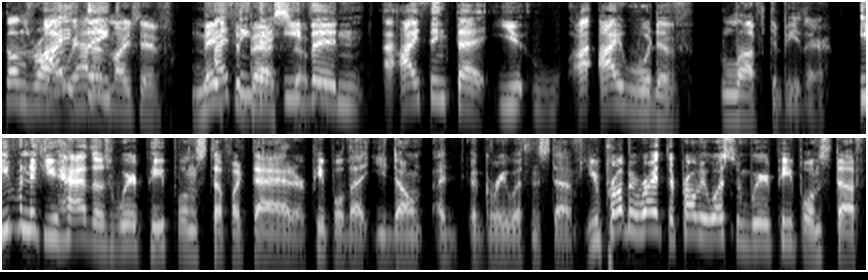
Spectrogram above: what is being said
Don's right. I we had a motive. Make I the think best that of it. even I think that you I, I would have loved to be there. Even if you had those weird people and stuff like that, or people that you don't uh, agree with and stuff, you're probably right. There probably was some weird people and stuff.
